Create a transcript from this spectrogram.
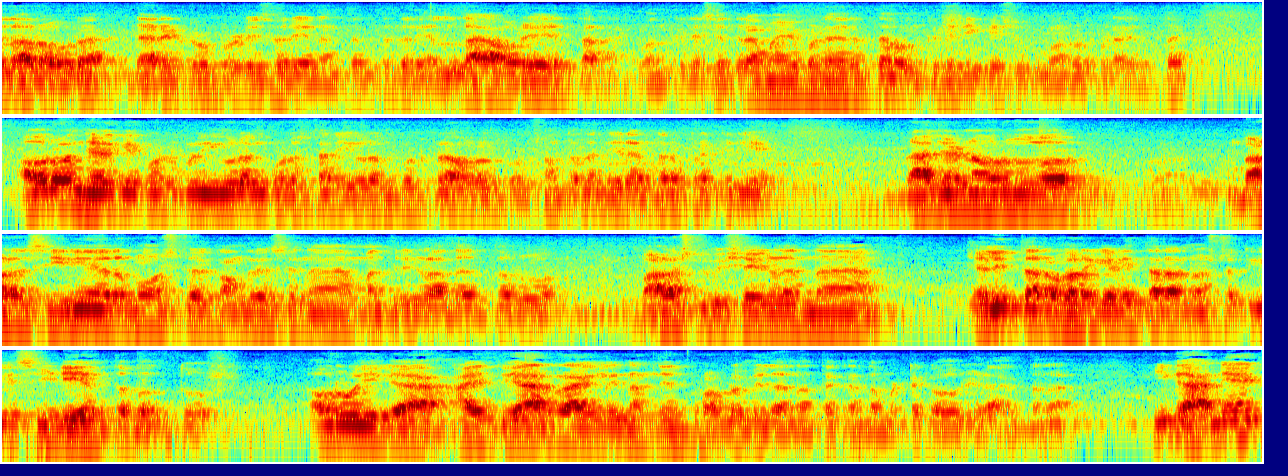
ಎಲ್ಲರೂ ಅವರ ಡೈರೆಕ್ಟರ್ ಪ್ರೊಡ್ಯೂಸರ್ ಏನಂತಂತಂದ್ರೆ ಎಲ್ಲ ಅವರೇ ಇರ್ತಾರೆ. ಒಂದು ಕಡೆ ಸಿದ್ದರಾಮಯ್ಯ ಬಡ ಇರುತ್ತೆ, ಒಂದು ಕಡೆ ಡಿ ಕೆ ಶಿವಕುಮಾರ್ ಅವ್ರ ಬಡ ಇರುತ್ತೆ. ಅವರು ಒಂದು ಹೇಳಿಕೆ ಕೊಟ್ಬಿಟ್ಟು ಇವ್ರನ್ನ ಕೊಡಿಸ್ತಾರೆ, ಇವ್ರನ್ನ ಕೊಟ್ಟರೆ ಅವ್ರನ್ನ ಕೊಡಿಸುವಂಥದ್ದು ನಿರಂತರ ಪ್ರಕ್ರಿಯೆ. ರಾಜಣ್ಣ ಅವರು ಭಾಳ ಸೀನಿಯರ್ ಮೋಸ್ಟ್ ಕಾಂಗ್ರೆಸ್ಸಿನ ಮಂತ್ರಿಗಳಾದಂಥವ್ರು ಭಾಳಷ್ಟು ವಿಷಯಗಳನ್ನು ಎಳಿತಾರೆ, ಹೊರಗೆ ಎಳಿತಾರ ಅನ್ನೋಷ್ಟೊತ್ತಿಗೆ ಸಿ ಡಿ ಅಂತ ಬಂತು. ಅವರು ಈಗ, ಆಯ್ತು ಯಾರಾಗಲಿ ನಮ್ದೇನು ಪ್ರಾಬ್ಲಮ್ ಇಲ್ಲ ಅನ್ನತಕ್ಕಂಥ ಮಟ್ಟಕ್ಕೆ ಅವ್ರು ಹೇಳಾಗ್ತಾರೆ ಈಗ ಅನೇಕ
